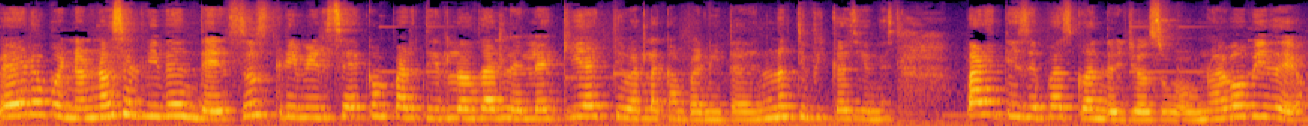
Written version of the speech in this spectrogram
Pero bueno, no se olviden de suscribirse, compartirlo, darle like y activar la campanita de notificaciones para que sepas cuando yo suba un nuevo video.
